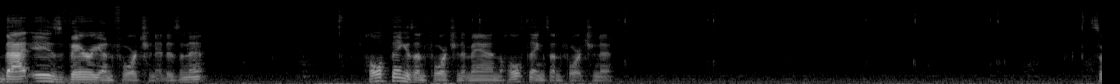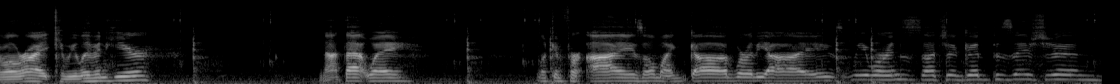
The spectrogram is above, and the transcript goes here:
That is very unfortunate, isn't it? Whole thing is unfortunate, man. The whole thing's unfortunate. So, alright, can we live in here? Not that way. Looking for eyes. Oh my god, where are the eyes? We were in such a good position.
